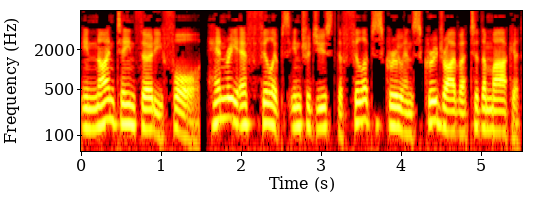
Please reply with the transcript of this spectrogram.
In 1934, Henry F. Phillips introduced the Phillips screw and screwdriver to the market.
